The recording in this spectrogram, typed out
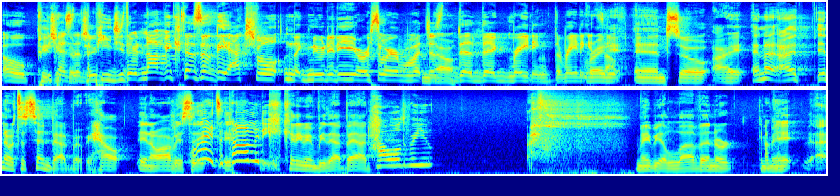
Oh, because of the PG-13? They're not because of the actual like nudity or swear, but just No. the, the rating, the rating right itself. and so i and I, I you know it's a Sinbad movie how you know obviously Right, it's a it comedy. can't even be that bad How old were you? maybe 11 or may, uh,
